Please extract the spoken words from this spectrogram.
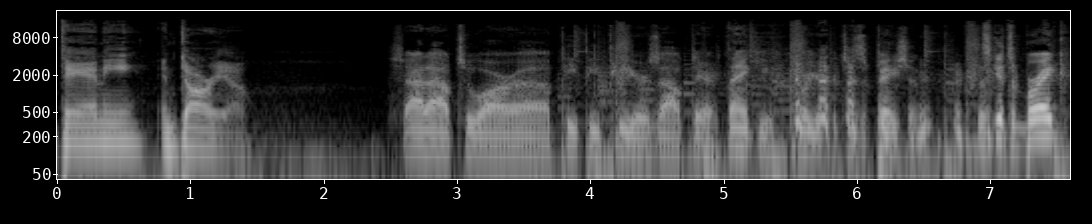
Danny, and Dario. Shout out to our uh, PPPers out there. Thank you for your participation. Let's get to break.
